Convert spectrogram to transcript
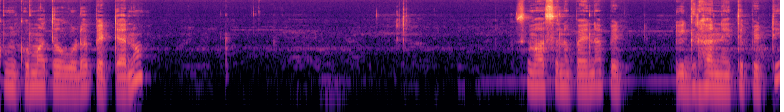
కుంకుమతో కూడా పెట్టాను. సింహాసన పైన పెట్ విగ్రహాన్ని అయితే పెట్టి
